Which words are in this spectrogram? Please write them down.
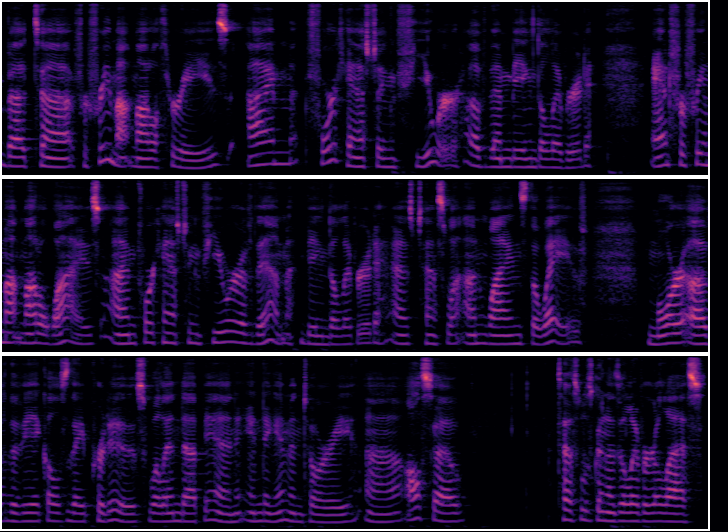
But uh, for Fremont Model 3s, I'm forecasting fewer of them being delivered. And for Fremont Model Ys, I'm forecasting fewer of them being delivered as Tesla unwinds the wave. More of the vehicles they produce will end up in ending inventory. Uh, also, Tesla's going to deliver less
